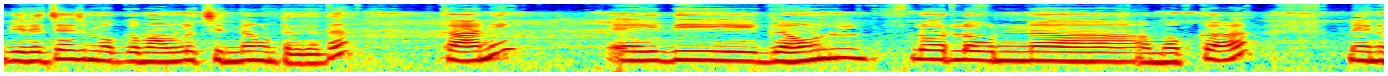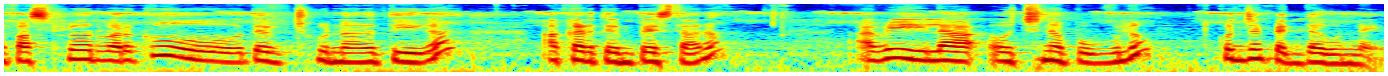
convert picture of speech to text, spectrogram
విరజాజి మొగ్గ మామూలుగా చిన్నగా ఉంటుంది కదా? కానీ ఇది గ్రౌండ్ ఫ్లోర్లో ఉన్న మొక్క నేను ఫస్ట్ ఫ్లోర్ వరకు తెచ్చుకున్నాను తీగ. అక్కడ తెంపేస్తాను. అవి ఇలా వచ్చిన పువ్వులు కొంచెం పెద్దగా ఉన్నాయి.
